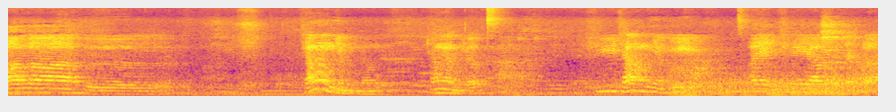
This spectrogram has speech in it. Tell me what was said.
아마 그 장학력 너무 장학력 시 장학력이 아예 최악으로 됐다.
